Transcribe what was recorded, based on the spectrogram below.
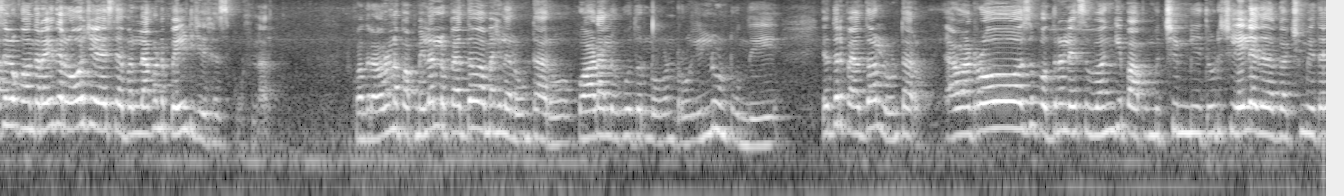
అసలు కొందరైతే రోజు వేస్తే పని లేకుండా పెయింట్ చేసేసుకుంటున్నారు. కొందరు ఎవరైనా పాప ఇళ్ళల్లో పెద్ద మహిళలు ఉంటారు. కోడలు కూతుర్లు ఉండరు. ఇల్లు ఉంటుంది. ఇద్దరు పెద్దవాళ్ళు ఉంటారు. రోజు పొద్దున లేసి వంగి పాపం చిమ్మి తుడి చేయలేదు గచ్చు మీద?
